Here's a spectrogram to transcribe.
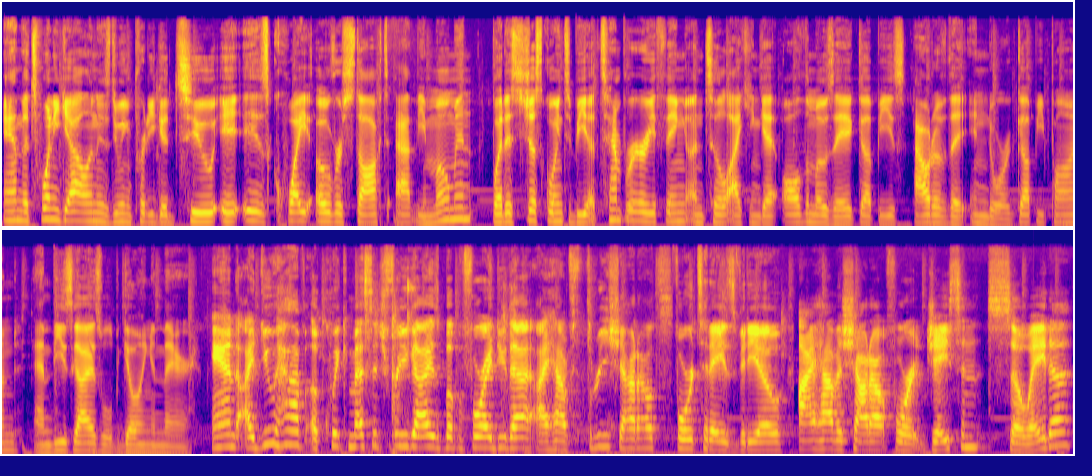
And the 20 gallon is doing pretty good too. It is quite overstocked at the moment, but it's just going to be a temporary thing until I can get all the mosaic guppies out of the indoor guppy pond. And these guys will be going in there. And I do have a quick message for you guys, but before I do that, I have three shout outs for today's video. I have a shout out for Jason Soeda,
